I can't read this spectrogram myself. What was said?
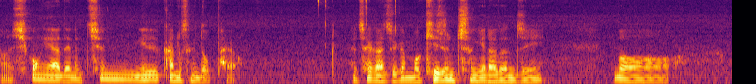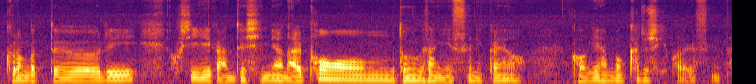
어, 시공해야 되는 층일 가능성이 높아요. 제가 지금 뭐 기준층이라든지 뭐 그런 것들이 혹시 이해가 안 되시면 알폼 동영상이 있으니까요. 거기 한번 가주시기 바라겠습니다.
